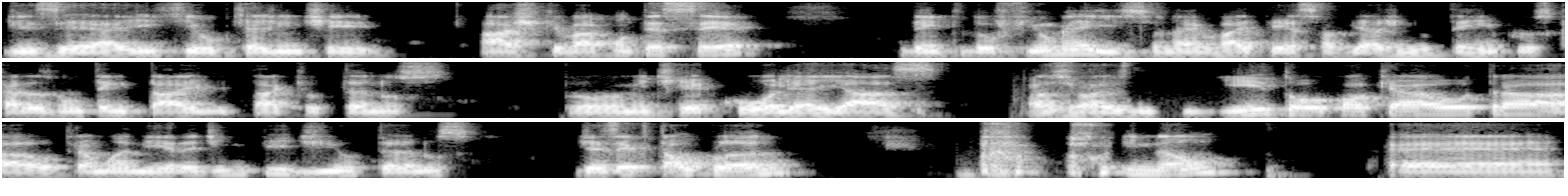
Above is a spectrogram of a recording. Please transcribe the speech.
dizer aí que o que a gente acha que vai acontecer dentro do filme é isso, né? Vai ter essa viagem no tempo os caras vão tentar evitar que o Thanos provavelmente recolha aí as, as joias do infinito ou qualquer outra, outra maneira de impedir o Thanos de executar o plano e não é,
